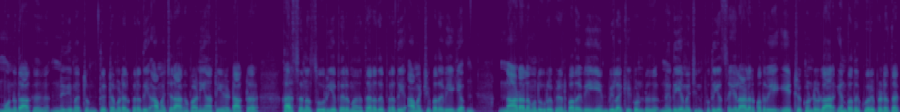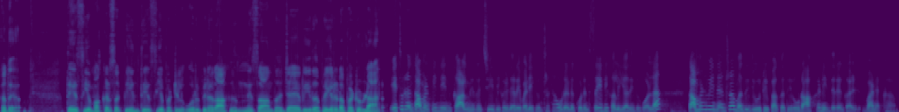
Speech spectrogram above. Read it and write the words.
முன்னதாக நிதி மற்றும் திட்டமிடல் பிரதி அமைச்சராக பணியாற்றிய டாக்டர் ஹர்சன சூரிய பெரும தனது பிரதி அமைச்சு பதவியையும் நாடாளுமன்ற உறுப்பினர் பதவியையும் விலக்கிக் கொண்டு நிதியமைச்சின் புதிய செயலாளர் பதவியை ஏற்றுக்கொண்டுள்ளார் என்பது குறிப்பிடத்தக்கது. தேசிய மக்கள் சக்தியின் தேசிய பட்டியல் உறுப்பினராக நிசாந்த ஜெயவீர பெயரிடப்பட்டுள்ளார். இத்துடன் தமிழ்விண்ணின் கால்நிற செய்திகள் நிறைவடைகின்றன. உடனுக்குடன் செய்திகளை அறிந்து கொள்ள தமிழ்வின் என்ற மது யூடியூப் பக்கத்தினூடாக இணைந்திருங்கள். வணக்கம்.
